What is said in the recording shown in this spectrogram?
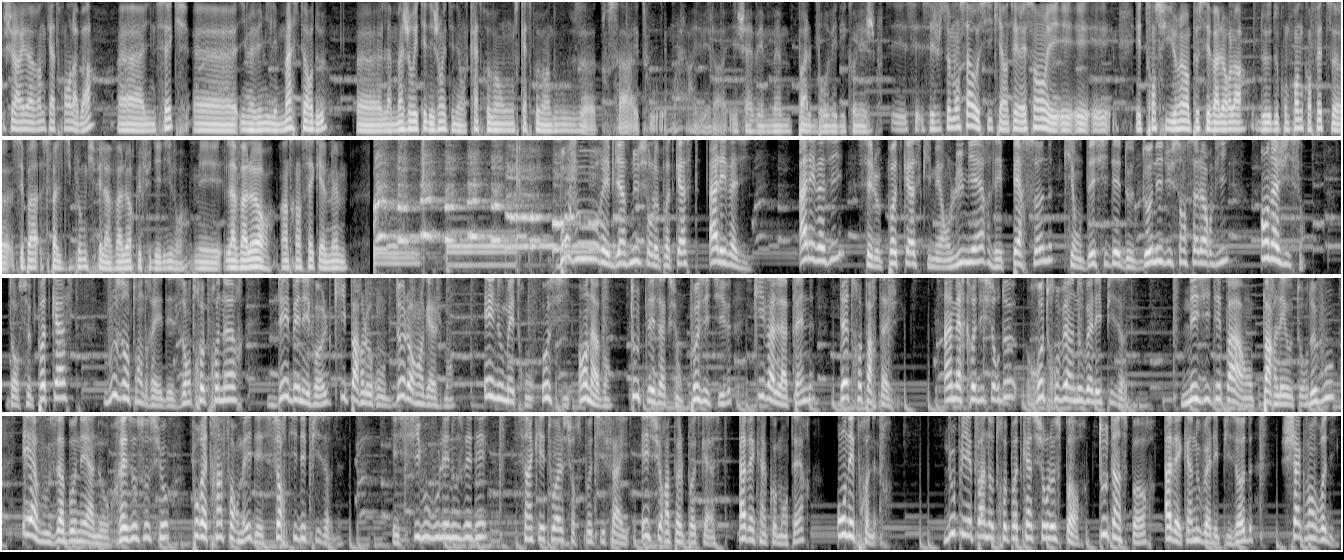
Je suis arrivé à 24 ans là-bas, à l'INSEC. Euh, ils m'avaient mis les Master 2. Euh, la majorité des gens étaient nés en 91, 92, euh, tout ça et tout. Et moi j'arrivais là et j'avais même pas le brevet des collèges. C'est- justement ça aussi qui est intéressant et, de transfigurer un peu ces valeurs-là. De, comprendre qu'en fait c'est pas, pas le diplôme qui fait la valeur que tu délivres, mais la valeur intrinsèque elle-même. Bonjour et bienvenue sur le podcast Allez Vas-y. Allez Vas-y, c'est le podcast qui met en lumière les personnes qui ont décidé de donner du sens à leur vie en agissant. Dans ce podcast, vous entendrez des entrepreneurs, des bénévoles qui parleront de leur engagement et nous mettrons aussi en avant toutes les actions positives qui valent la peine d'être partagées. Un mercredi sur deux, retrouvez un nouvel épisode. N'hésitez pas à en parler autour de vous et à vous abonner à nos réseaux sociaux pour être informé des sorties d'épisodes. Et si vous voulez nous aider, 5 étoiles sur Spotify et sur Apple Podcast avec un commentaire, on est preneur. N'oubliez pas notre podcast sur le sport, tout un sport, avec un nouvel épisode chaque vendredi.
